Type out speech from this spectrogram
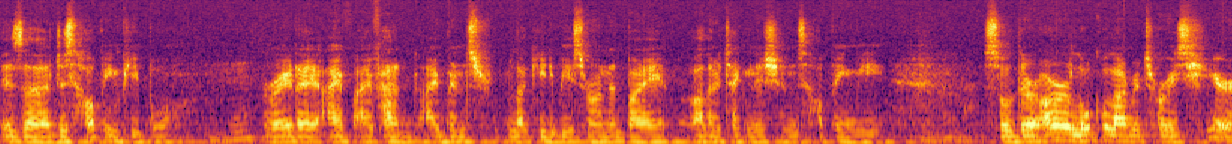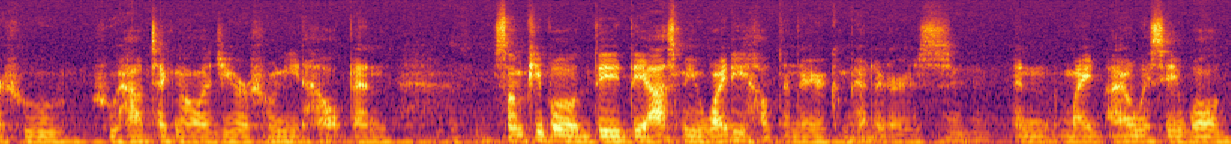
is uh, just helping people, Mm-hmm. right? I, I've, I've had I've been lucky to be surrounded by other technicians helping me. Mm-hmm. So there are local laboratories here who who have technology or who need help, and some people they, they ask me why do you help them? They're your competitors, Mm-hmm. and my I always say, well,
